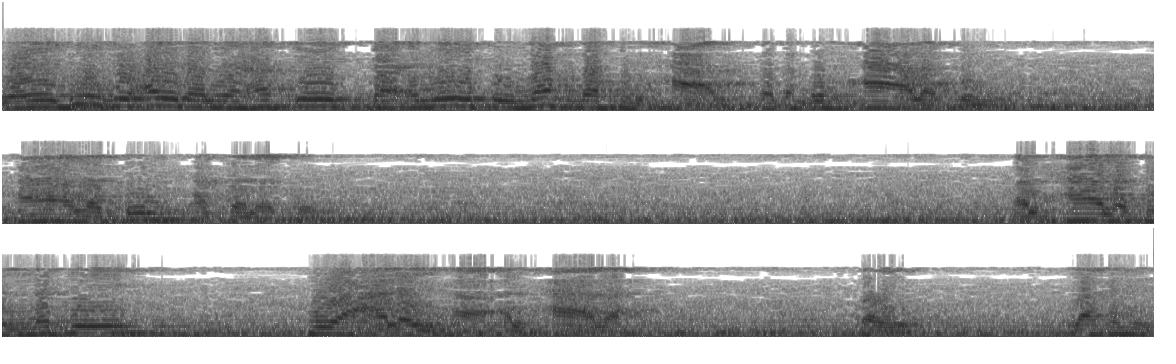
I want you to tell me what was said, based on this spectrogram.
ويجوز أيضا يا أخي تأنيث لفظة الحال فتقول حالة حالة حسنة. الحالة التي هو عليها الحالة. طيب. لكن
